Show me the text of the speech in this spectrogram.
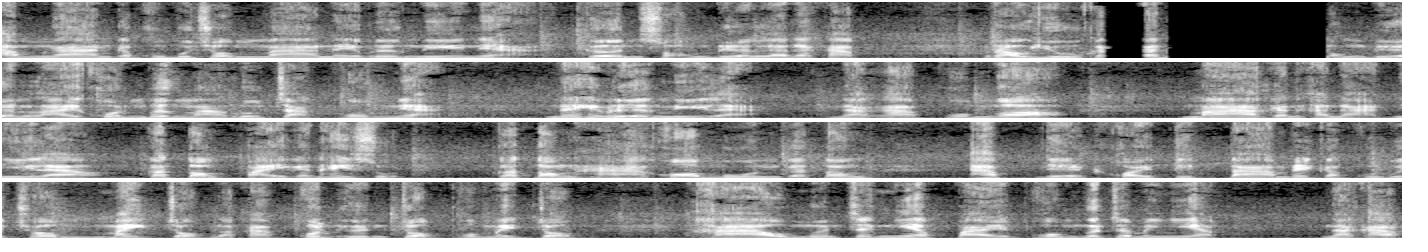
ทำงานกับคุณผู้ชมมาในเรื่องนี้เนี่ยเกิน 2 เดือนแล้วนะครับ เราอยู่กันสองเดือนหลายคนเพิ่งมารู้จักผมเนี่ยในเรื่องนี้แหละนะครับ ผมก็มากันขนาดนี้แล้วก็ต้องไปกันให้สุด ก็ต้องหาข้อมูลก็ต้องอัปเดตคอยติดตามให้กับคุณผู้ชม ไม่จบหรอกครับ คนอื่นจบผมไม่จบ ข่าวเหมือนจะเงียบไป ผมก็จะไม่เงียบนะครับ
